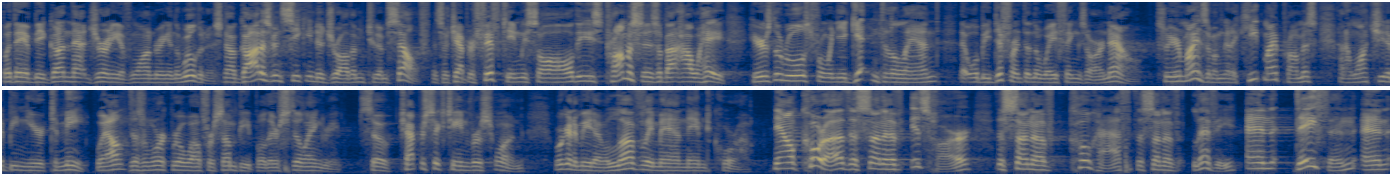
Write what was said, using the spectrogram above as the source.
but they have begun that journey of wandering in the wilderness. Now, God has been seeking to draw them to Himself. And so, chapter 15, we saw all these promises about how, hey, here's the rules for when you get into the land that will be different than the way things are now. So he reminds them, I'm going to keep my promise and I want you to be near to me. Well, it doesn't work real well for some people. They're still angry. So, chapter 16, verse 1, we're going to meet a lovely man named Korah. Now, Korah, the son of Izhar, the son of Kohath, the son of Levi, and Dathan and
